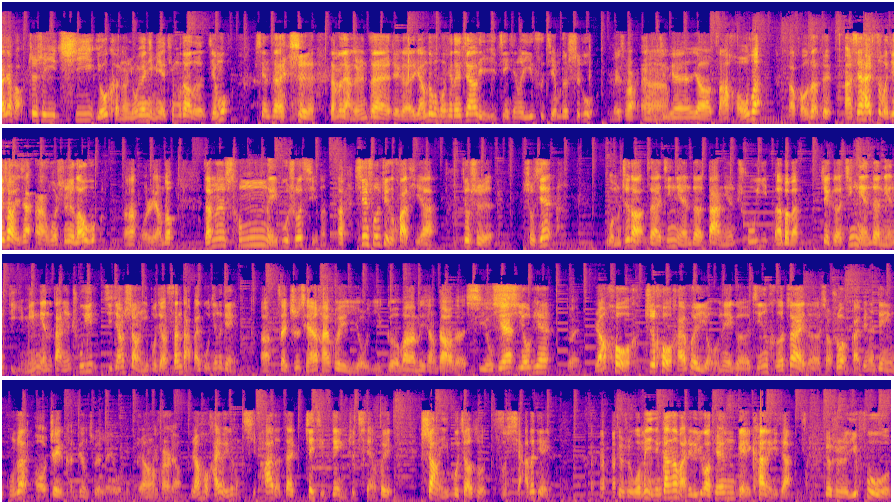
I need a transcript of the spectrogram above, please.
大家好，这是一期有可能永远你们也听不到的节目。现在是咱们两个人在这个杨东同学的家里进行了一次节目的试录。没错，嗯我们今天要砸猴子砸猴子，对啊，先还是自我介绍一下啊，我是老五。啊！我是杨东，咱们从哪部说起呢？啊，先说这个话题啊，就是首先我们知道，在今年的大年初一，呃，不不，这个今年的年底，明年的大年初一，即将上一部叫《三打白骨精》的电影。啊，在之前还会有一个万万没想到的西游篇，西游篇》，对，然后之后还会有那个金河在的小说改编的电影《悟空传》，哦，这个肯定最雷，我跟你没法聊。然后还有一个很奇葩的，在这几部电影之前会上一部叫做《紫霞》的电影，就是我们已经刚刚把这个预告片给看了一下，就是一副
